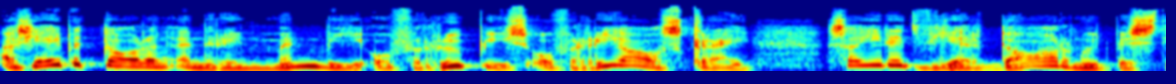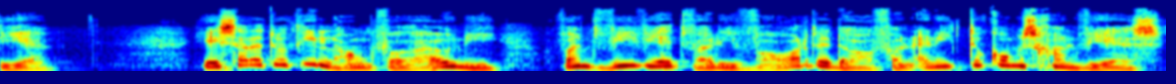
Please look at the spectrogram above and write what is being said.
As jy betaling in renminbi of rupies of reals kry, sal jy dit weer daar moet bestee. Jy sal dit ook nie lank wil hou nie, want wie weet wat die waarde daarvan in die toekoms gaan wees.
